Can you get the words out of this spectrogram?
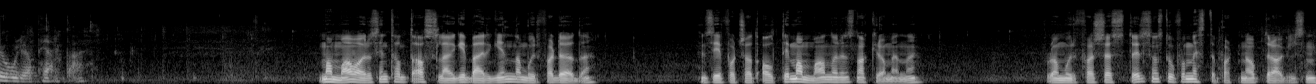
rolig og pent der. Mamma var hos sin tante Aslaug i Bergen da morfar døde. Hun sier fortsatt alltid mamma når hun snakker om henne. For det var morfars søster som sto for mesteparten av oppdragelsen.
